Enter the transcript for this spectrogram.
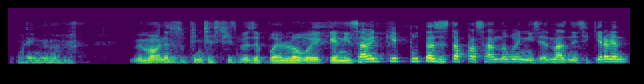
Güey, me mama- me maman esos pinches chismes de pueblo, güey, que ni saben qué putas está pasando, güey, ni es más, ni siquiera habían,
